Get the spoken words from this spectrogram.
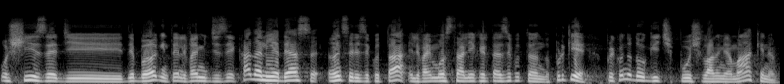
O X é de debug, então ele vai me dizer cada linha dessa, antes de ele executar, ele vai mostrar a linha que ele está executando. Por quê? Porque quando eu dou git push lá na minha máquina,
